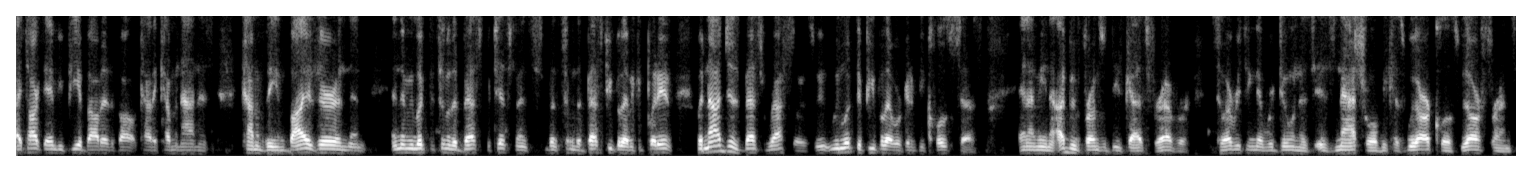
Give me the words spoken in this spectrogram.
I talked to MVP about it, about kind of coming on as kind of the advisor, and then and then we looked at some of the best participants, but some of the best people that we could put in, but not just best wrestlers. We, we looked at people that were going to be close to us. And I mean, I've been friends with these guys forever. So everything that we're doing is is natural because we are close, we are friends.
